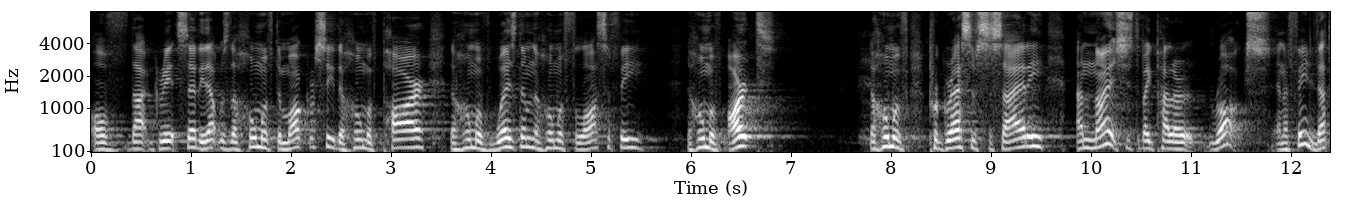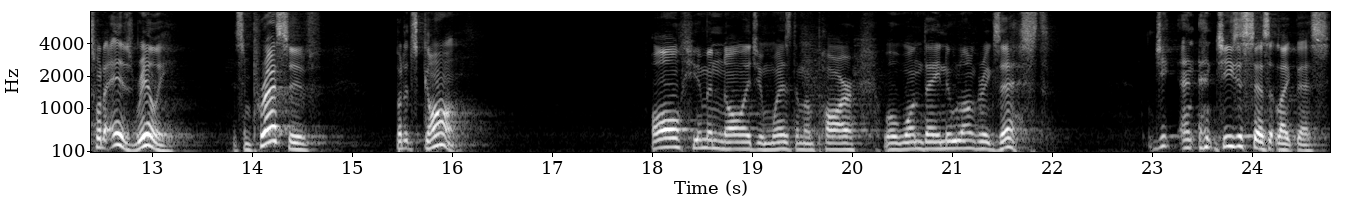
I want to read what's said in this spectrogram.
of that great city. That was the home of democracy, the home of power, the home of wisdom, the home of philosophy, the home of art, the home of progressive society. And now it's just a big pile of rocks in a field. That's what it is, really. It's impressive, but it's gone. All human knowledge and wisdom and power will one day no longer exist. And Jesus says it like this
